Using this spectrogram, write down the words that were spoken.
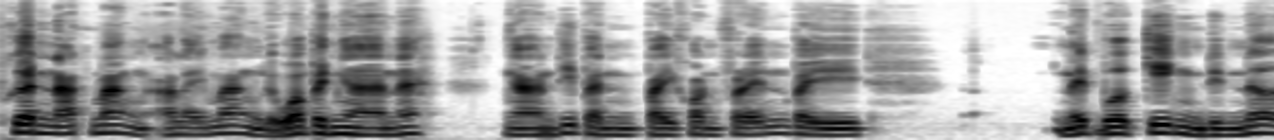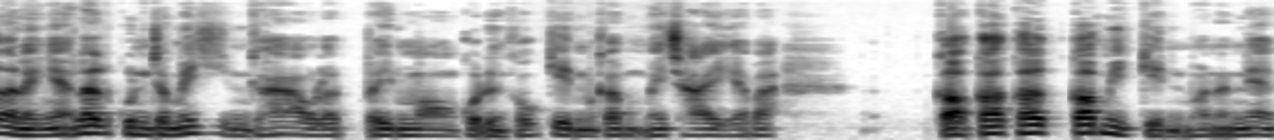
เพื่อนนัดมั่งอะไรมั่ง หรือว่าเป็นงานนะงานที่เป็นไป conference ไปnetworking dinner อะไรเงี้ยแล้วคุณจะไม่กินข้าวแล้วไปมองคนอื่นเขากินก็ไม่ใช่ใช่ปะ ก็ก็ก็ก็มีกิน เพราะนั้นเนี่ย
